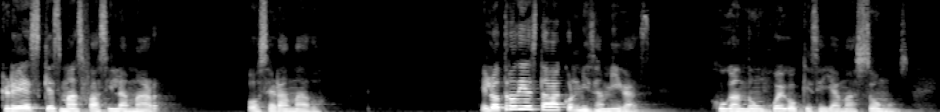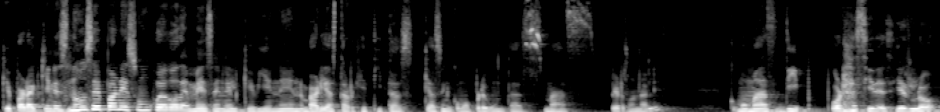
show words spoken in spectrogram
¿Crees que es más fácil amar o ser amado? El otro día estaba con mis amigas jugando un juego que se llama Somos, que para quienes no sepan es un juego de mesa en el que vienen varias tarjetitas que hacen como preguntas más personales, como más deep, por así decirlo.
